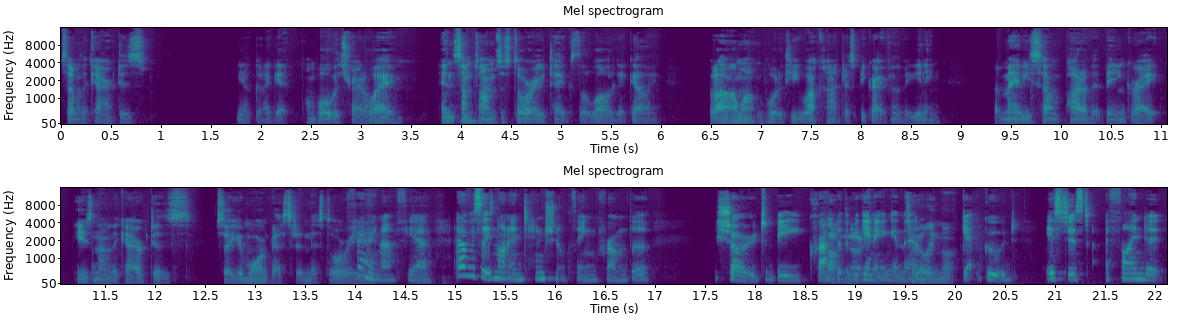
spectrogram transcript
some of the characters you're not going to get on board with straight away. And sometimes the story takes a little while to get going. But I- I'm on board with you. Why can't it just be great from the beginning? But maybe some part of it being great is knowing the characters, so you're more invested in their story. fair and- enough. Yeah, and obviously it's not an intentional thing from the show to be crap Oh, at the no, beginning and then totally get good. It's just I find it,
